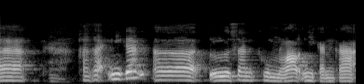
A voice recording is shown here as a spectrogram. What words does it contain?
Eh, kakak ini kan eh, lulusan cum laude nih kan kak.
